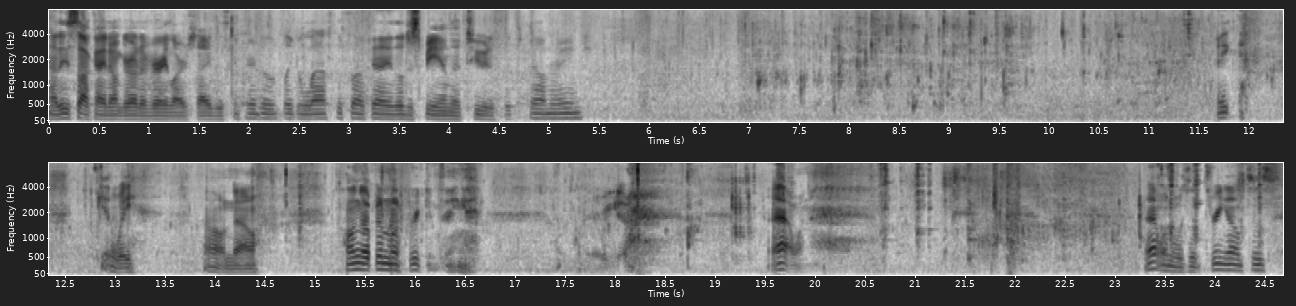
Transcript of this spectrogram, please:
Now these sockeye don't grow to very large sizes compared to like Alaska sockeye. They'll just be in the two to six pound range. Hey, get away. Oh no. Hung up in my freaking thing. There we go. That one. That one was at three ounces,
